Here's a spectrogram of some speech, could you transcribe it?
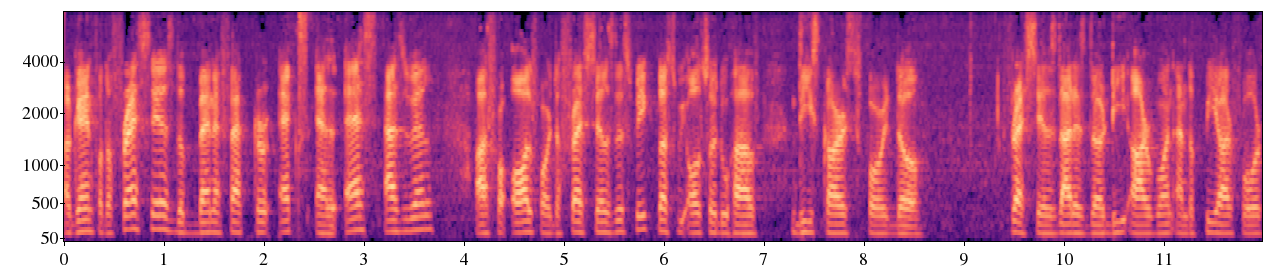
again for the fresh sales. The Benefactor XLS as well are for all for the fresh sales this week. Plus, we also do have these cars for the fresh sales. That is the DR1 and the PR4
